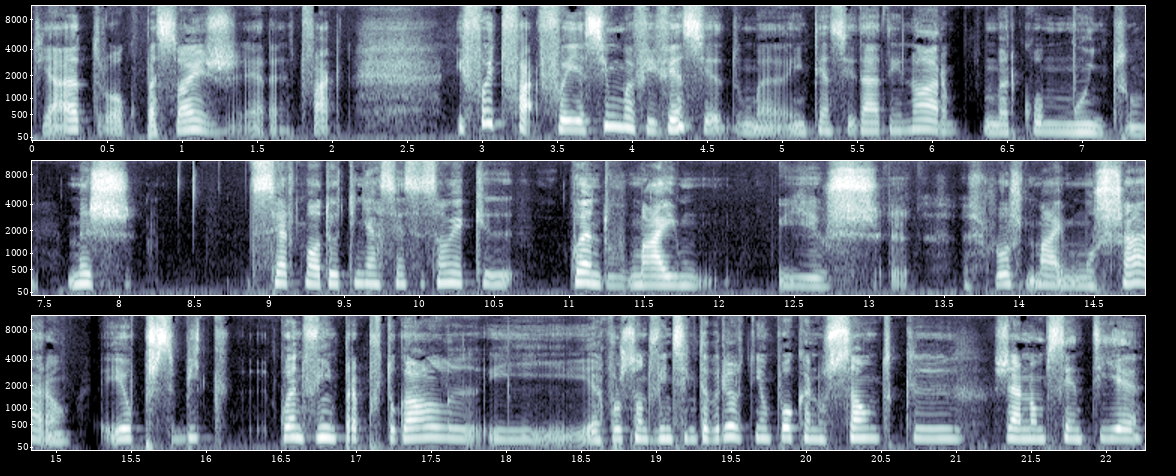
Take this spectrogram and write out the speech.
teatro, ocupações, era de facto. E foi, de foi assim uma vivência de uma intensidade enorme, marcou muito. Mas de certo modo, eu tinha a sensação é que quando maio e os, as flores de maio murcharam, eu percebi que quando vim para Portugal e a Revolução de 25 de Abril, eu tinha um pouco a noção de que já não me sentia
